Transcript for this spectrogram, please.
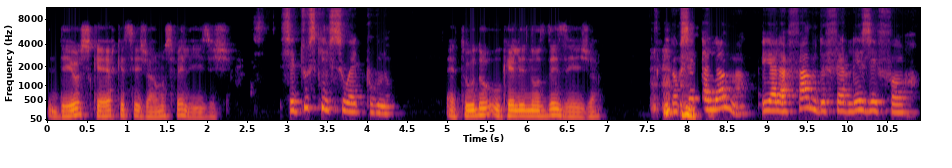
Deus quer que sejamos felizes. C'est tout ce qu'il souhaite pour nous. É tudo o que ele nos deseja. Donc c'est à l'homme et à la femme de faire les efforts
